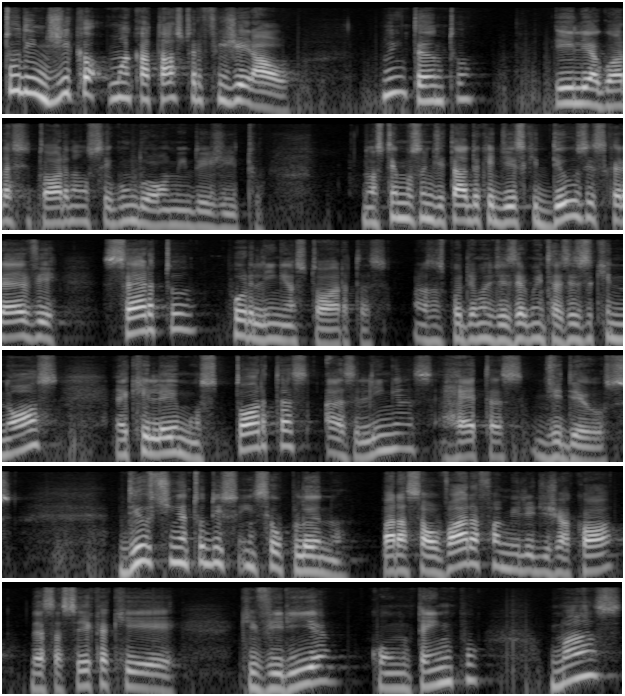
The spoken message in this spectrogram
Tudo indica uma catástrofe geral. No entanto, ele agora se torna o segundo homem do Egito. Nós temos um ditado que diz que Deus escreve certo por linhas tortas. Mas nós podemos dizer muitas vezes que nós é que lemos tortas as linhas retas de Deus. Deus tinha tudo isso em seu plano para salvar a família de Jacó dessa seca que, que viria com um tempo, mas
